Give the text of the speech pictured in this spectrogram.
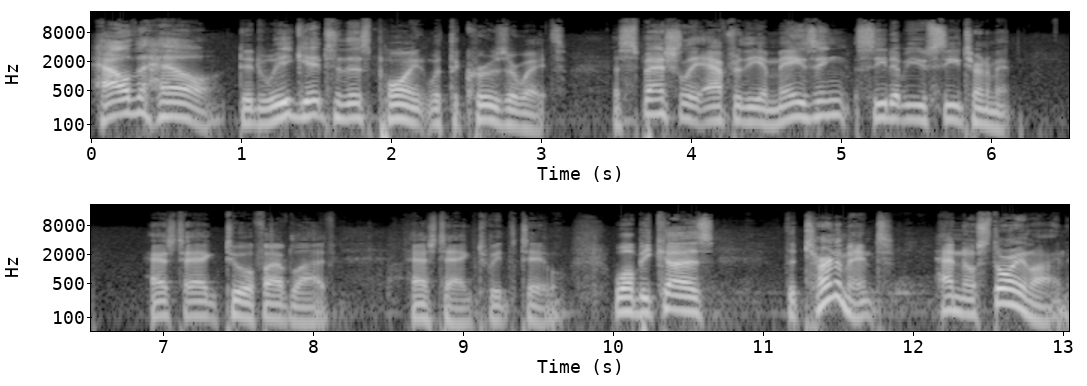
How the hell did we get to this point with the cruiserweights? Especially after the amazing CWC tournament. Hashtag 205 Live. Hashtag tweet the table. Well, because the tournament had no storyline,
